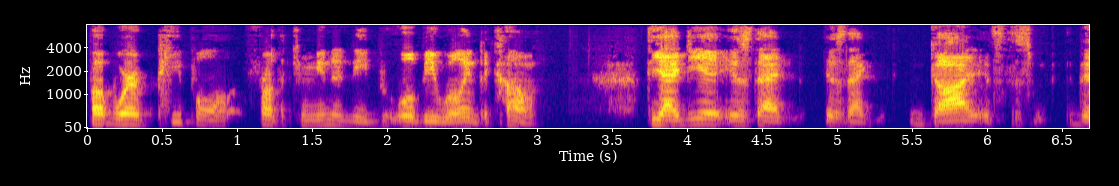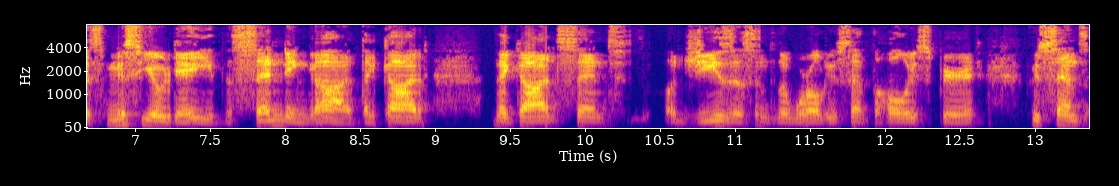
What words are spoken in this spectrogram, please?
but where people for the community will be willing to come. The idea is that is that God it's this this missio dei, the sending God, that God that God sent Jesus into the world, who sent the Holy Spirit, who sends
